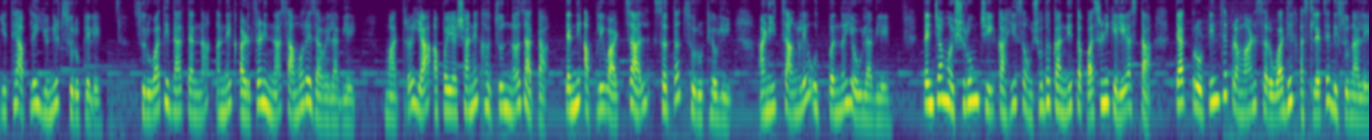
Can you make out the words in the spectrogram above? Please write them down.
येथे आपले युनिट सुरू केले. सुरुवातीला त्यांना अनेक अडचणींना सामोरे जावे लागले. मात्र या अपयशाने खचून न जाता त्यांनी आपली वाटचाल सतत सुरू ठेवली आणि चांगले उत्पन्न येऊ लागले. त्यांच्या मशरूमची काही संशोधकांनी तपासणी केली असता त्यात प्रोटीनचे प्रमाण सर्वाधिक असल्याचे दिसून आले.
